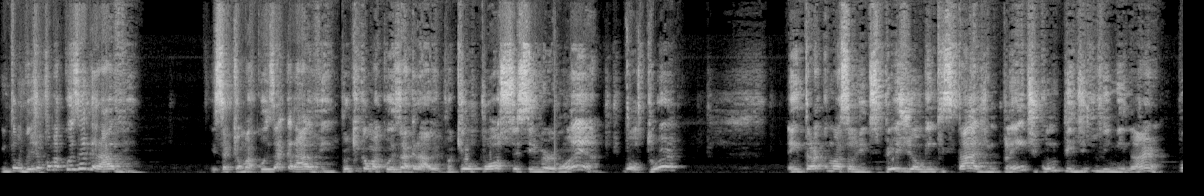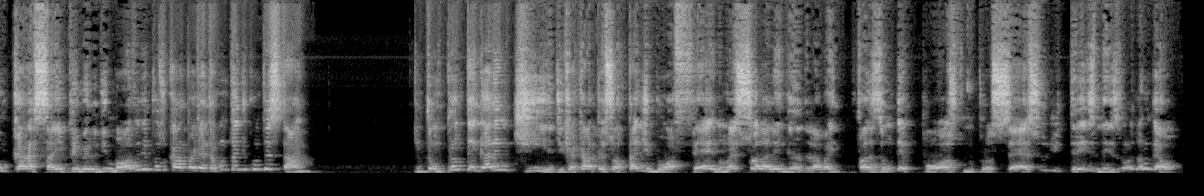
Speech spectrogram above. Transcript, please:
Então veja como é uma coisa grave. Isso aqui é uma coisa grave. Por que, que é uma coisa grave? Porque eu posso ser sem vergonha, o autor, entrar com uma ação de despejo de alguém que está adimplente com um pedido liminar, o cara sair primeiro do imóvel e depois o cara pode até vontade de contestar. Então, para eu ter garantia de que aquela pessoa está de boa fé, não é só ela alegando, ela vai fazer um depósito no processo de três meses no aluguel.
